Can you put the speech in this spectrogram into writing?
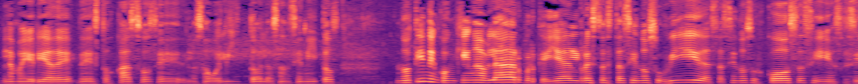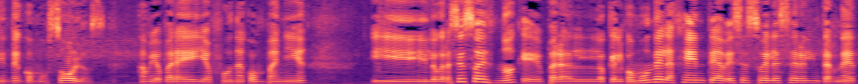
la mayoría de, de estos casos de los abuelitos, los ancianitos, no tienen con quién hablar porque ya el resto está haciendo su vida, está haciendo sus cosas y se sienten como solos. En cambio para ella fue una compañía y, y lo gracioso es, ¿no? Que para lo que el común de la gente a veces suele ser el internet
